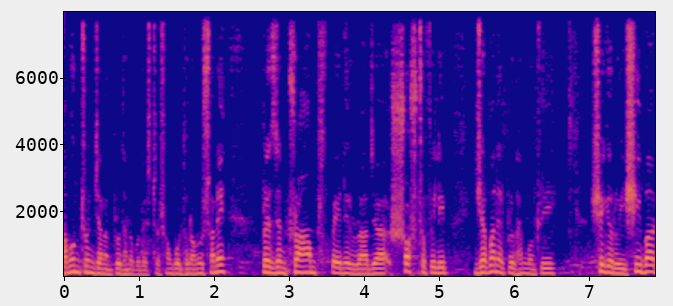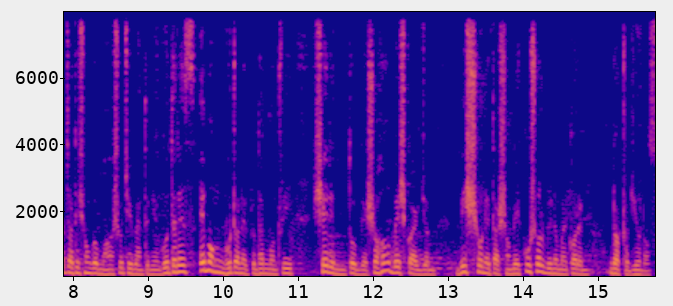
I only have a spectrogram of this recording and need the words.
আমন্ত্রণ জানান প্রধান উপদেষ্টা। সংবর্ধনা অনুষ্ঠানে প্রেসিডেন্ট ট্রাম্প, স্পেনের রাজা ষষ্ঠ ফিলিপ, জাপানের প্রধানমন্ত্রী শিগেরু ইশিবা জাতিসংঘ মহাসচিব অ্যান্তনিও গুতেরেস এবং ভুটানের প্রধানমন্ত্রী শেরিন তোবগে সহ বেশ কয়েকজন বিশ্ব নেতার সঙ্গে কুশল বিনিময় করেন ডক্টর ইউনুস।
